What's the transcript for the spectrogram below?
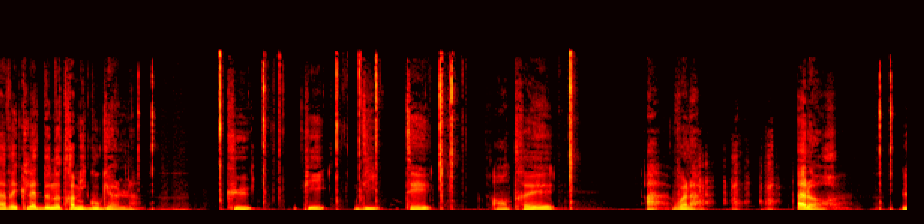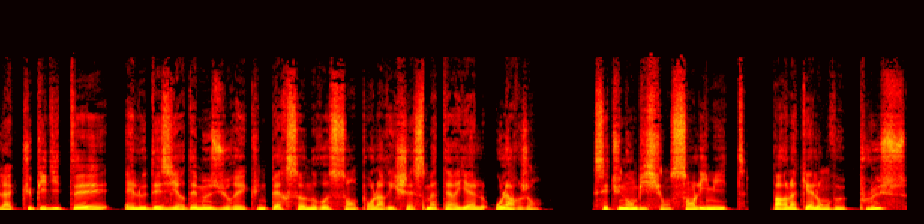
avec l'aide de notre ami Google. Cupidité. Entrée. Ah, voilà. Alors, la cupidité est le désir démesuré qu'une personne ressent pour la richesse matérielle ou l'argent. C'est une ambition sans limite par laquelle on veut plus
